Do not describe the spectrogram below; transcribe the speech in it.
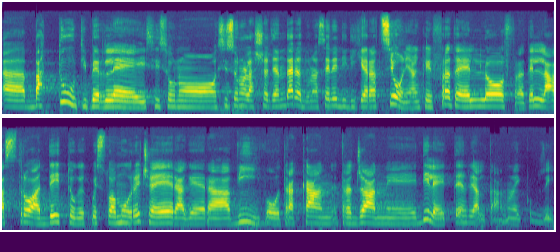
eh, battuti per lei, si sono, si sono, lasciati andare ad una serie di dichiarazioni, anche il fratello, il fratellastro ha detto che questo amore c'era, che era vivo tra, Can, tra Gianni e Diletta, in realtà non è così.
